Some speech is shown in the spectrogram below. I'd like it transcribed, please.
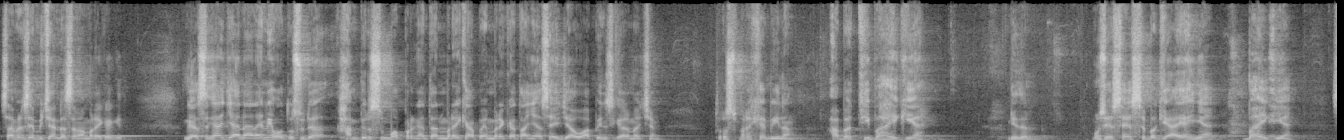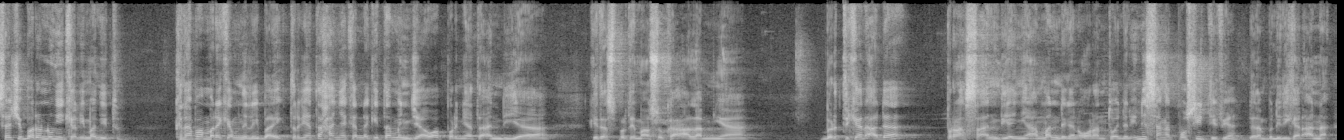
Sambil saya bercanda sama mereka gitu. Gak sengaja anak-anak ini waktu sudah hampir semua pernyataan mereka apa yang mereka tanya saya jawabin segala macam. Terus mereka bilang, abati baik ya. Gitu. Maksudnya saya sebagai ayahnya baik ya. Saya coba renungi kalimat itu. Kenapa mereka menilai baik? Ternyata hanya karena kita menjawab pernyataan dia, kita seperti masuk ke alamnya. Berarti kan ada perasaan dia nyaman dengan orang tua dan ini sangat positif ya dalam pendidikan anak.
